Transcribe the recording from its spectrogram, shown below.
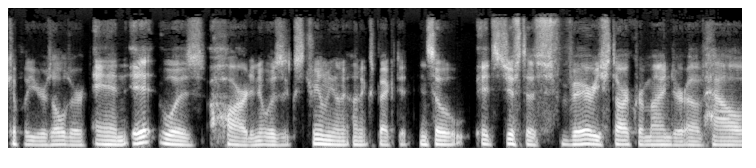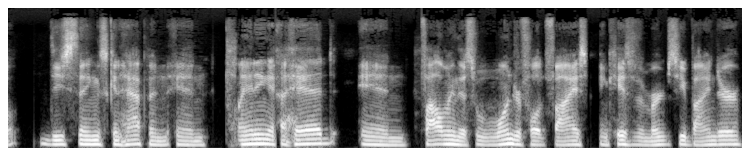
couple of years older. And it was hard and it was extremely un- unexpected. And so it's just a very stark reminder of how these things can happen and planning ahead and following this wonderful advice in case of emergency binder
